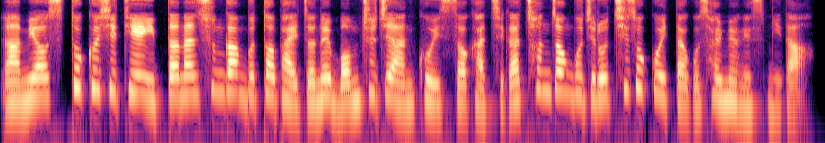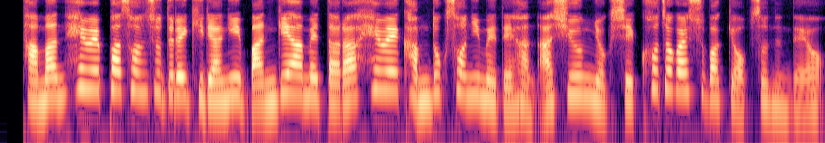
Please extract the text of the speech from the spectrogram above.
라며 스토크시티에 입단한 순간부터 발전을 멈추지 않고 있어 가치가 천정부지로 치솟고 있다고 설명했습니다. 다만 해외파 선수들의 기량이 만개함에 따라 해외 감독 선임에 대한 아쉬움 역시 커져갈 수밖에 없었는데요.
